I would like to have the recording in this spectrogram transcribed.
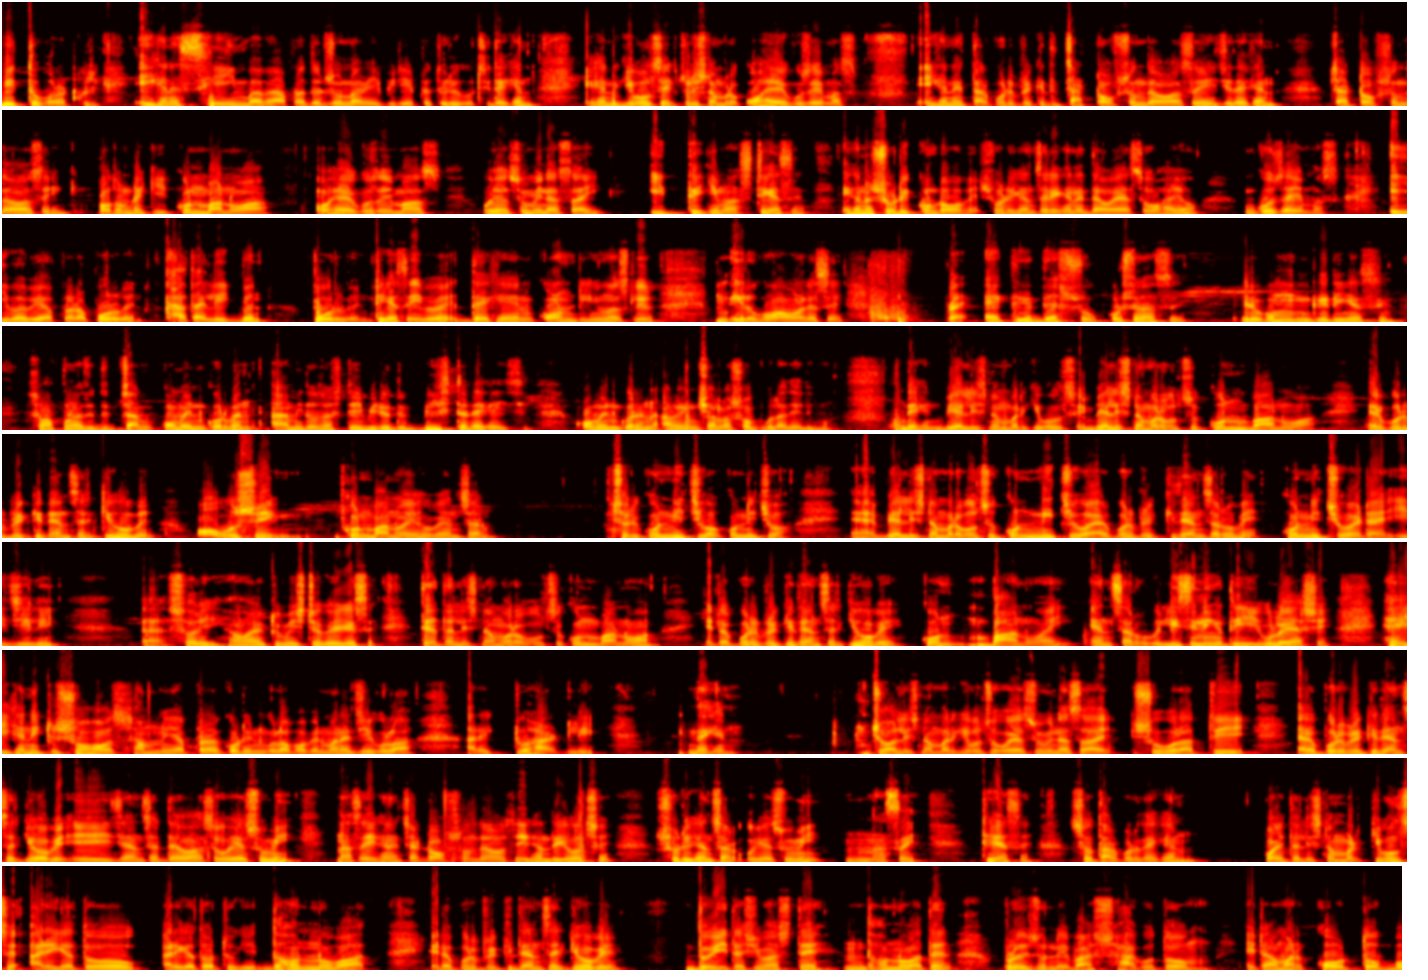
বৃত্ত ভরাট করি। এইখানে সেম ভাবে আপনাদের জন্য আমি এই পিডিএফটা তৈরি করছি, দেখেন। এখানে কি বলছে একচল্লিশ নম্বর ওহায় গুজাইমাস এইখানে তার পরিপ্রেক্ষিতে চারটা অপশন দেওয়া আছে, এই যে দেখেন, চারটা অপশন দেওয়া আছে। প্রথমটা কি? কোন বানোয়া ওহায় গুজাইমাস ওয়াসুমি নাসাই ইত্তেকি মাস ঠিক আছে? এখানে সঠিক কোনটা হবে? সঠিক অ্যান্সার এখানে দেওয়া আছে ওহায়ো গোজাইমাস এইভাবে আপনারা পড়বেন, খাতায় লিখবেন পড়বেন, ঠিক আছে? এইভাবে দেখেন কন্টিনিউয়াসলি এরকম আমার কাছে প্রায় এক থেকে দেড়শো কোশ্চেন আছে, এরকম গ্রেডিং আছে। সো আপনারা যদি চান কমেন্ট করবেন, আমি তো জাস্ট এই ভিডিওতে বিশটা দেখাইছি। কমেন্ট করেন আর ইনশাল্লাহ সবগুলা দিয়ে দিব। দেখেন, বিয়াল্লিশ নাম্বার কি বলছে? বিয়াল্লিশ নাম্বার বলছে, কোন বানোয়া? এর পরিপ্রেক্ষিতে অ্যান্সার কি হবে? অবশ্যই কোন বানোয়াই হবে অ্যান্সার সরি কোন নিচুয়া কোন নিচুয়া? বিয়াল্লিশ নম্বরে বলছো কোন নিচুয়া? এর পরিপ্রেক্ষিতে অ্যান্সার হবে কোন নিচুয়া? এটা ইজিলি সরি আমার একটু মিস্টেক হয়ে গেছে। তেতাল্লিশ নম্বরে বলছে কোন বানোয়া? এটার পরিপ্রেক্ষিতে অ্যান্সার কি হবে? কোন বানোয়াই অ্যান্সার হবে। লিসেনিং এ তো এইগুলোই আসে। হ্যাঁ এখানে একটু সহজ সামনে আপনারা কঠিনগুলা পাবেন মানে যেগুলা আর একটু হার্ডলি দেখেন। চুয়াল্লিশ নাম্বার কি বলছে? ওয়াসুমি নাসাই শুভরাত্রি। এর পরিপ্রেক্ষিতে অ্যান্সার কি হবে? এই যে অ্যান্সার দেওয়া আছে ওয়াসুমি নাসাই এখানে চারটে অপশন দেওয়া আছে, এখান থেকে হচ্ছে সঠিক অ্যান্সার ওয়াসুমি নাসাই ঠিক আছে? সো তারপরে দেখেন, পঁয়তাল্লিশ নাম্বার কি বলছে? আরিগাতো আরিগাতো অর্থ কি? ধন্যবাদ। এটা পরিপ্রেক্ষিতে অ্যান্সার কি হবে? দই ইতাসি মাসতে ধন্যবাদের প্রয়োজন নেই বা স্বাগতম। এটা আমার কর্তব্য।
